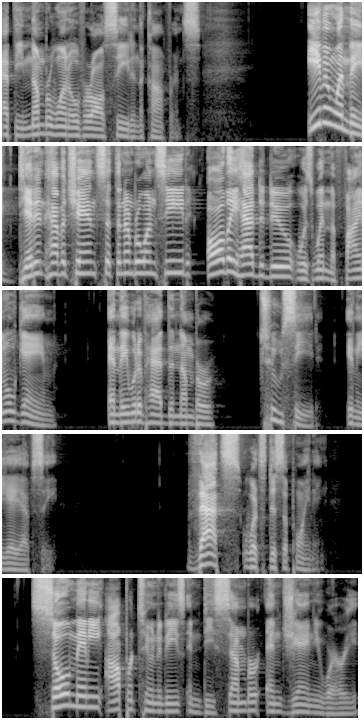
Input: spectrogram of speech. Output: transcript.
at the number one overall seed in the conference. Even when they didn't have a chance at the number one seed, all they had to do was win the final game, and they would have had the number two seed in the AFC. That's what's disappointing so many opportunities in December and January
